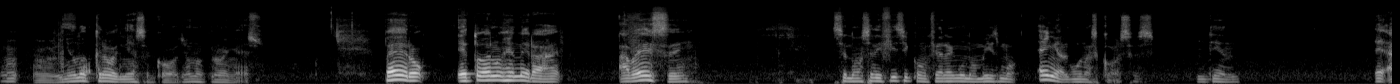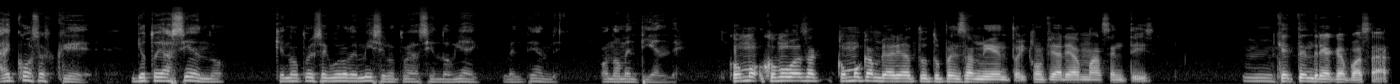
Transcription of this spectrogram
Mm, mm, Yo no creo en esa cosa, yo no creo en eso. Pero esto en lo general, a veces se nos hace difícil confiar en uno mismo en algunas cosas. ¿Entiendes? Eh, hay cosas que yo estoy haciendo que no estoy seguro de mí si lo estoy haciendo bien. ¿Me entiendes? O no me entiende. ¿Cómo, cómo, vas a, ¿Cómo cambiaría tú tu pensamiento y confiarías más en ti? Mm, ¿Qué tendría que pasar?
